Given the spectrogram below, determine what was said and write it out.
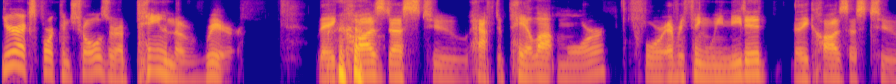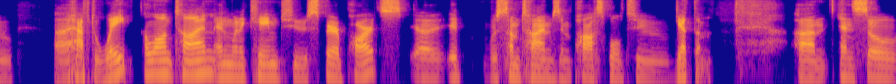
your export controls are a pain in the rear. They caused us to have to pay a lot more for everything we needed. They caused us to uh, have to wait a long time. And when it came to spare parts, uh, it was sometimes impossible to get them. Um, and so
